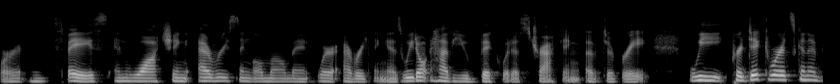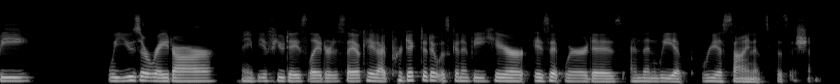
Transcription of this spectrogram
or in space and watching every single moment where everything is. We don't have ubiquitous tracking of debris. We predict where it's going to be. We use a radar maybe a few days later to say, okay, I predicted it was going to be here. Is it where it is? And then we reassign its position.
